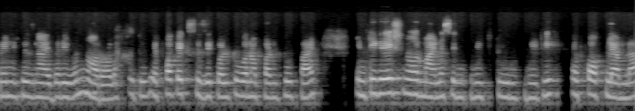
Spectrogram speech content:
when it is neither even nor odd. It is f of x is equal to 1 upon 2 pi integration or minus infinity to infinity f of lambda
